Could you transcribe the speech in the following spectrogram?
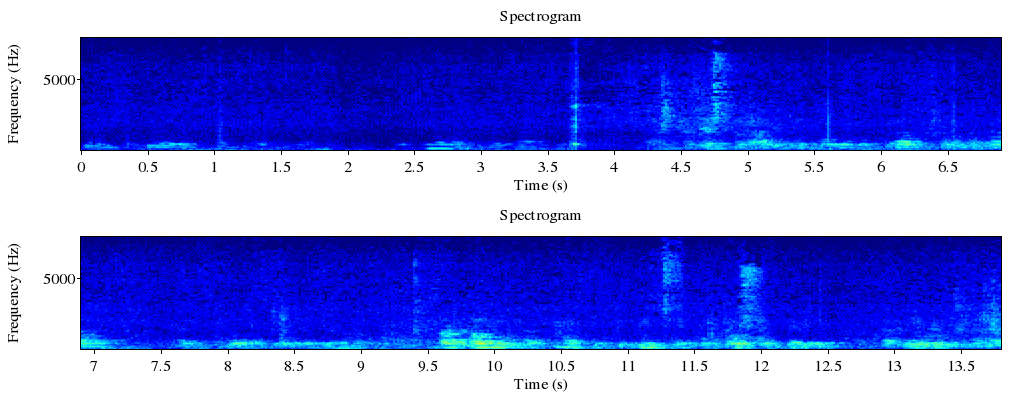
tu bilo kad nešto radite, to je da radite onda dan, kada se donosi određeno. Svaka odluka, kad se kad nije na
